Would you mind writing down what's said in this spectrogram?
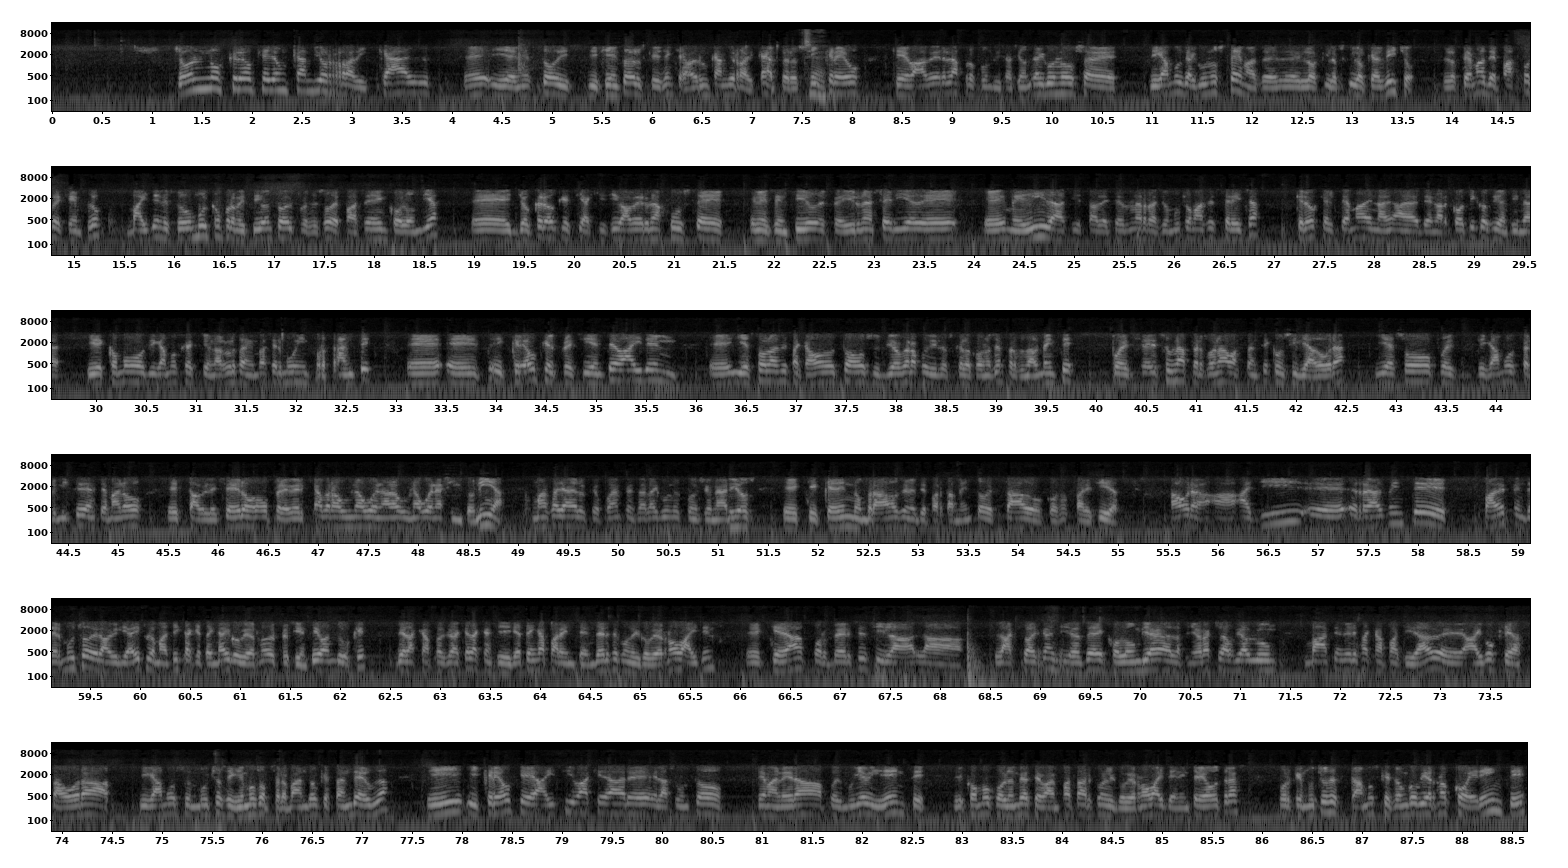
Yo no creo que haya un cambio radical eh, y en esto diciendo de los que dicen que va a haber un cambio radical, pero sí, creo que va a haber la profundización de algunos, eh, digamos, de algunos temas, de, lo, que has dicho, los temas de paz, por ejemplo, Biden estuvo muy comprometido en todo el proceso de paz en Colombia. Eh, yo creo que si aquí sí va a haber un ajuste en el sentido de pedir una serie de medidas y establecer una relación mucho más estrecha, creo que el tema de, narcóticos y, y de cómo, digamos, gestionarlo también va a ser muy importante. Eh, eh, creo que el presidente Biden, eh, y esto lo han destacado todos sus biógrafos y los que lo conocen personalmente, pues es una persona bastante conciliadora y eso, pues, digamos, permite de antemano establecer o, prever que habrá una buena, una buena sintonía, más allá de lo que puedan pensar algunos funcionarios que queden nombrados en el Departamento de Estado o cosas parecidas. Ahora, allí eh, realmente va a depender mucho de la habilidad diplomática que tenga el gobierno del presidente Iván Duque, de la capacidad que la Cancillería tenga para entenderse con el gobierno Biden. Eh, queda por verse si la, la, actual canciller de Colombia, la señora Claudia Blum, va a tener esa capacidad, eh, algo que hasta ahora, digamos, muchos seguimos observando que está en deuda. Y, y creo que ahí sí va a quedar el asunto de manera pues muy evidente de cómo Colombia se va a empatar con el gobierno Biden, entre otras, porque muchos esperamos que sea un gobierno coherente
